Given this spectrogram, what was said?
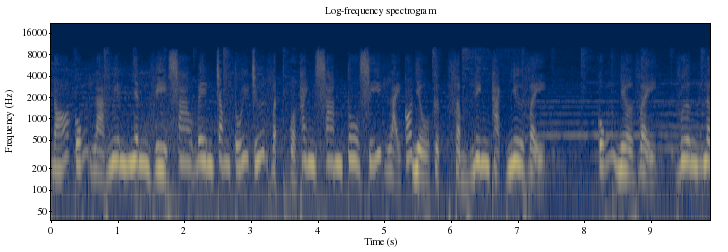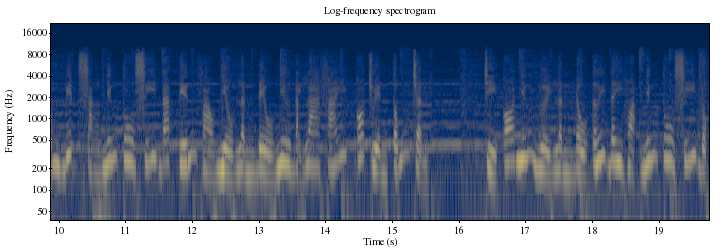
Đó cũng là nguyên nhân vì sao bên trong túi trữ vật của thanh sam tu sĩ lại có nhiều cực phẩm linh thạch như vậy. Cũng nhờ vậy, Vương Lâm biết rằng những tu sĩ đã tiến vào nhiều lần đều như Đại La Phái có truyền tống trận. Chỉ có những người lần đầu tới đây hoặc những tu sĩ độc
